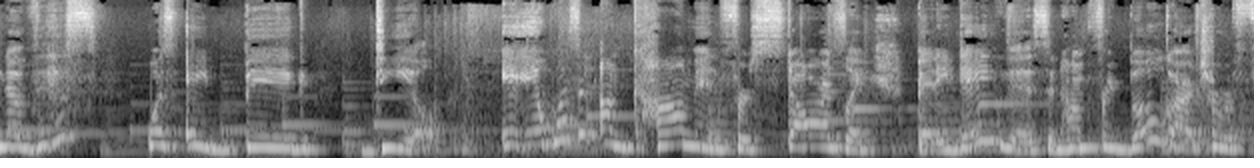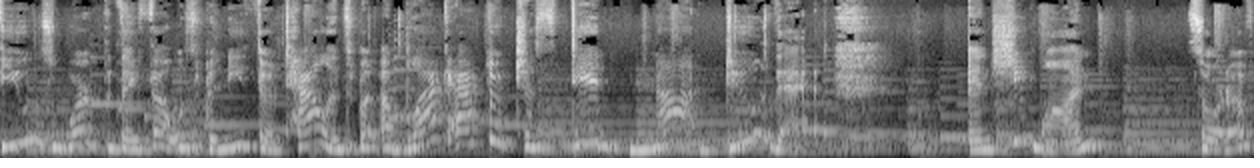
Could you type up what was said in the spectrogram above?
Now, this was a big deal. It, wasn't uncommon for stars like Bette Davis and Humphrey Bogart to refuse work that they felt was beneath their talents, but a black actor just did not do that. And she won, sort of,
